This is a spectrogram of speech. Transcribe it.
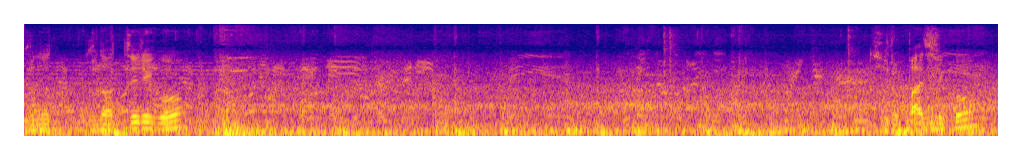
무너, 무너뜨리고 뒤로 빠지고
